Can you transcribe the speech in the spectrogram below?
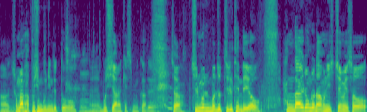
어, 정말 바쁘신 분인데 또 음. 예, 모시지 않았겠습니까? 네. 자 질문 먼저 드릴 텐데요. 한 달 정도 남은 이 시점에서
